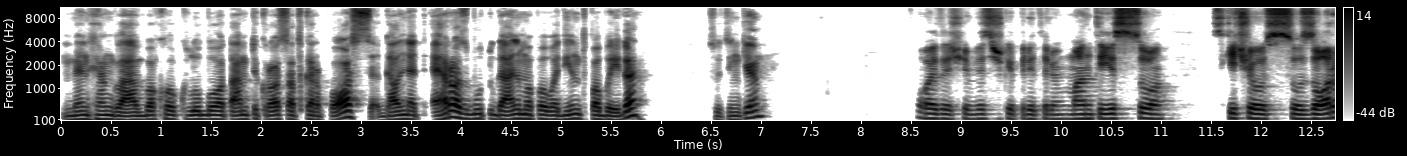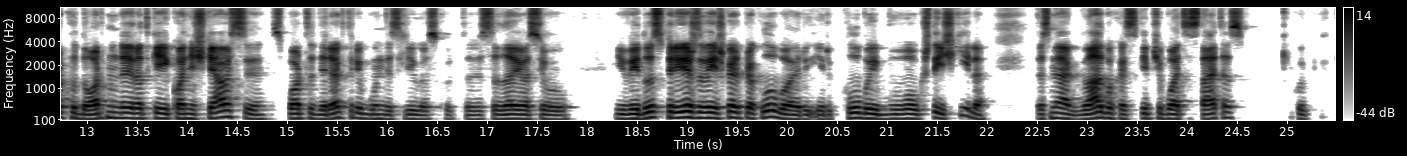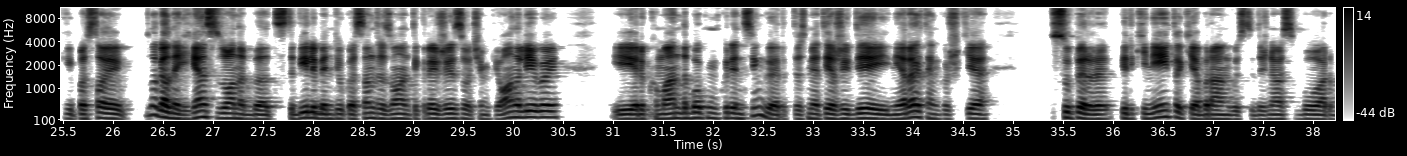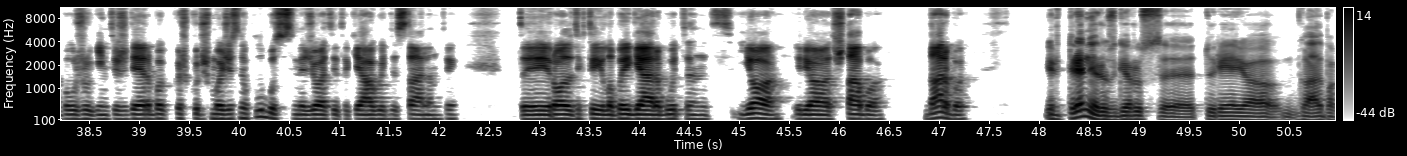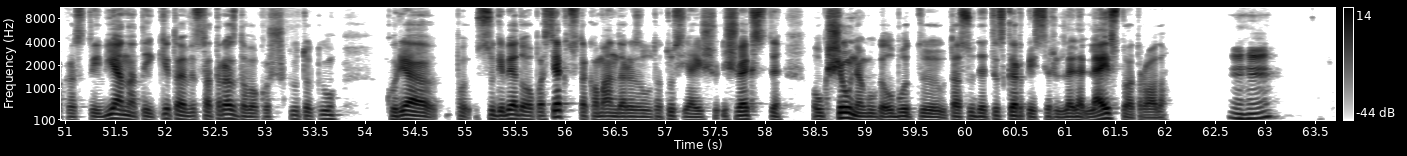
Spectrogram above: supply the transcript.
Menchengladbacho klubo tam tikros atkarpos, gal net eros būtų galima pavadinti pabaiga. Sutinki? Oi, tai aš visiškai pritariu. Man tai jis su sakyčiau, su Zorku Dortmundai yra tokie ikoniškiausi sporto direktoriai Bundeslygos, kur visada jos jau jų veidus pririždavai iškart prie klubo ir, ir klubai buvo aukštai iškylę. Tasme, Gladbachas kaip čia buvo atsistatęs, kai pastoji, nu gal ne kiekvieną sezoną, bet stabiliai bent jau kas antrą sezoną tikrai žaisdavo čempionų lygoje ir komanda buvo konkurencinga ir tasme tie žaidėjai nėra ten kažkokie super pirkiniai tokie brangus, tai dažniausiai buvo arba užauginti žaidėjai, arba kažkur iš mažesnių klubų susimedžioti tokie augantis talentai. Tai rodo tik tai labai gerą būtent jo ir jo štabo darbą. Ir trenerius gerus e, turėjo Galbakas, tai vieną, tai kitą vis atrasdavo kažkokių tokių, kurie sugebėdavo pasiekti su tą komandą rezultatus, ją iš, išveksti aukščiau negu galbūt ta sudėtis kartais ir leistų, atrodo. Mhm.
